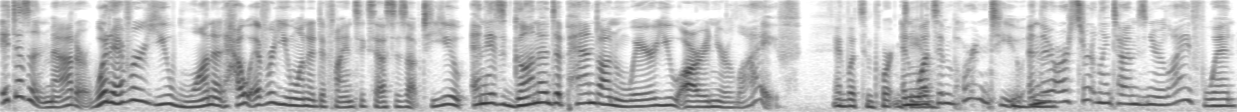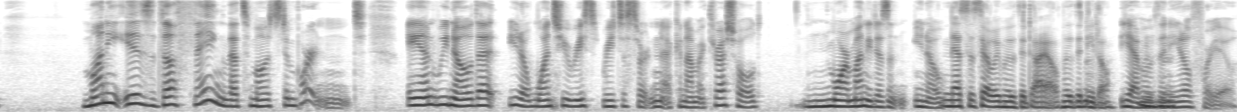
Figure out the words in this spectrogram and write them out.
it doesn't matter. Whatever you want to, however you want to define success is up to you. And it's going to depend on where you are in your life And what's important and to you. And what's important to you. Mm-hmm. And there are certainly times in your life when money is the thing that's most important. And we know that, you know, once you reach, reach a certain economic threshold, more money doesn't, you know, necessarily move the dial, move the needle. yeah, move the mm-hmm. needle for you.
